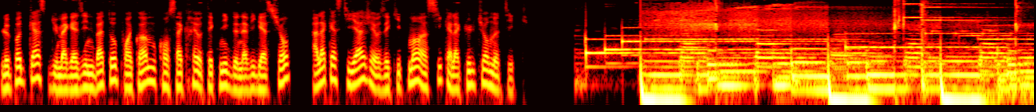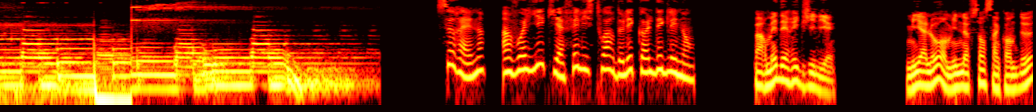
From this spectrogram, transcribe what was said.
le podcast du magazine bateau.com consacré aux techniques de navigation, à l'accastillage et aux équipements ainsi qu'à la culture nautique. Sereine, un voilier qui a fait l'histoire de l'école des Glénans. Par Médéric Gillier. Mis à l'eau en 1952,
